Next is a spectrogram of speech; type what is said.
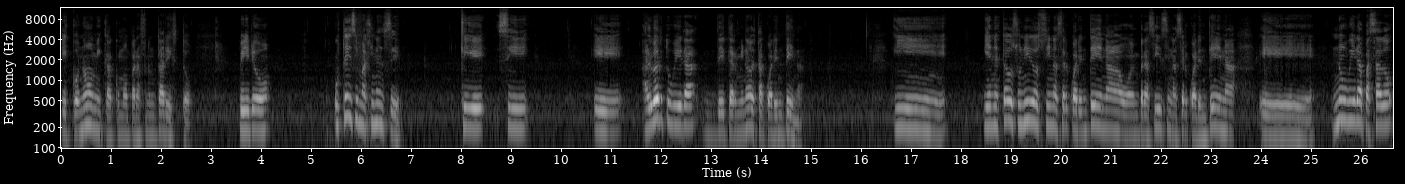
económica como para afrontar esto. Pero ustedes imagínense que si eh, Alberto hubiera determinado esta cuarentena y, en Estados Unidos sin hacer cuarentena o en Brasil sin hacer cuarentena, eh, no hubiera pasado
